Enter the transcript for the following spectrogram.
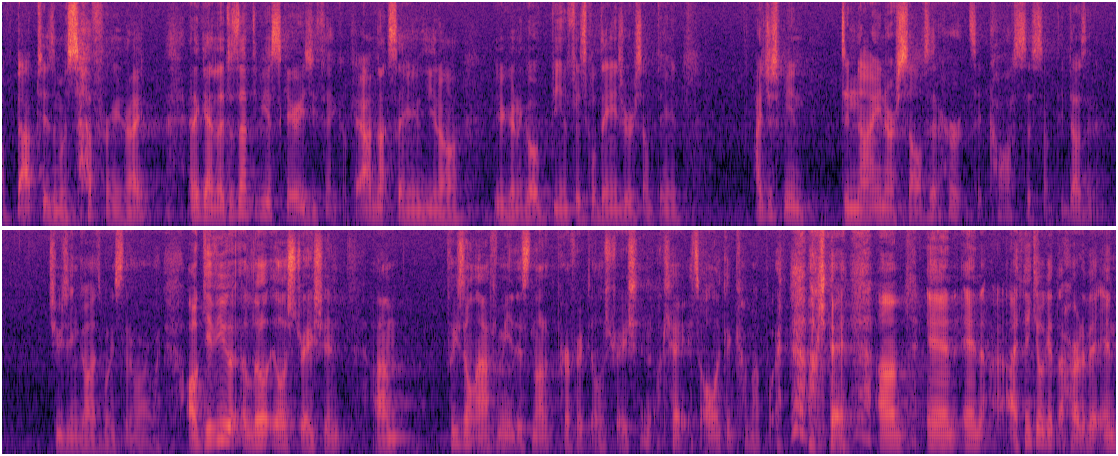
of baptism of suffering, right? And again, that doesn't have to be as scary as you think, okay? I'm not saying, you know, you're going to go be in physical danger or something. I just mean denying ourselves. It hurts, it costs us something, doesn't it? Choosing God's way instead of our way. I'll give you a little illustration um, please don't laugh at me. This is not a perfect illustration, okay? It's all I could come up with, okay? Um, and, and I think you'll get the heart of it. And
